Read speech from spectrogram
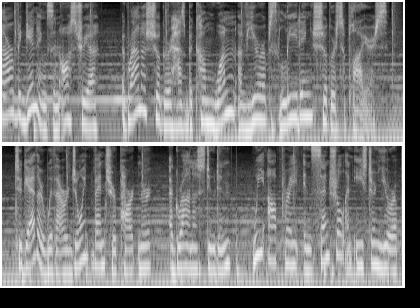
our beginnings in Austria, Agrana Sugar has become one of Europe's leading sugar suppliers. Together with our joint venture partner, Agrana Studen, we operate in Central and Eastern Europe,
